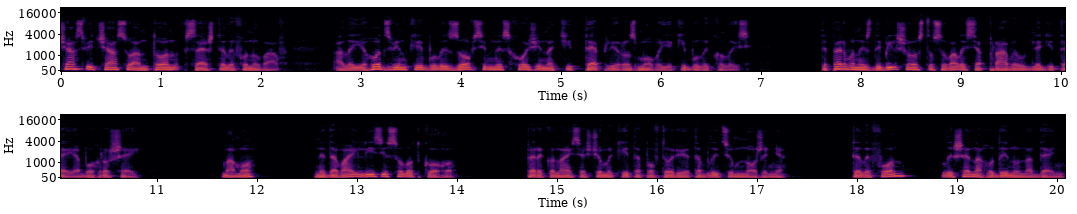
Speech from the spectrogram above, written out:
Час від часу Антон все ж телефонував, але його дзвінки були зовсім не схожі на ті теплі розмови, які були колись. Тепер вони здебільшого стосувалися правил для дітей або грошей. Мамо, не давай лізі солодкого. Переконайся, що Микита повторює таблицю множення. Телефон лише на годину на день.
